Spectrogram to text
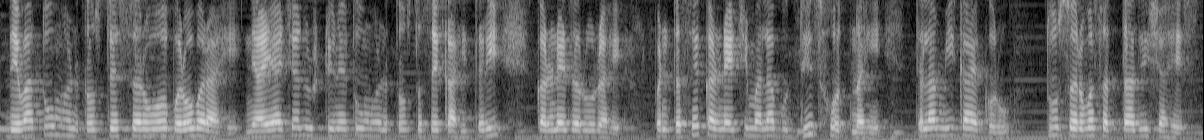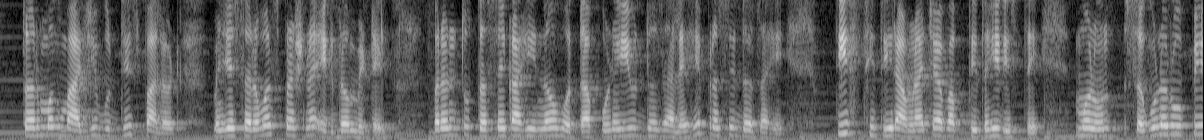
देवा तू म्हणतोस ते सर्व बरोबर आहे. न्यायाच्या दृष्टीने तू म्हणतोस तसे काहीतरी करणे जरूर आहे. पण तसे करण्याची मला बुद्धीच होत नाही. त्याला मी काय करू? तू सर्व सत्ताधीश आहेस. तर मग माझी बुद्धीच पालट. म्हणजे सर्वच प्रश्न एकदम मिटेल. परंतु तसे काही न होता पुढे युद्ध झाले हे प्रसिद्धच आहे. ती स्थिती रावणाच्या बाबतीतही दिसते. म्हणून सगुणरूपी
